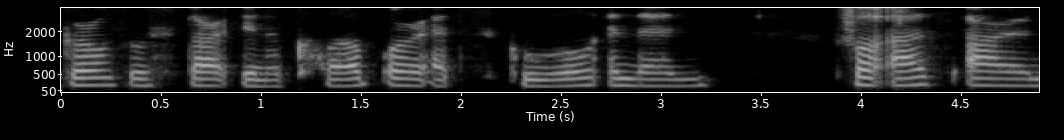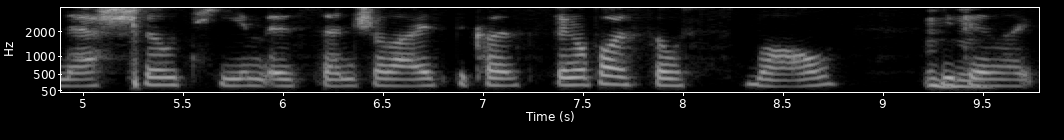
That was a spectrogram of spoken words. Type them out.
girls will start in a club or at school and then for us our national team is centralized because singapore is so small Mm-hmm. You can like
